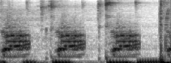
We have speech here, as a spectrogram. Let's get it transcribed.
da da da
